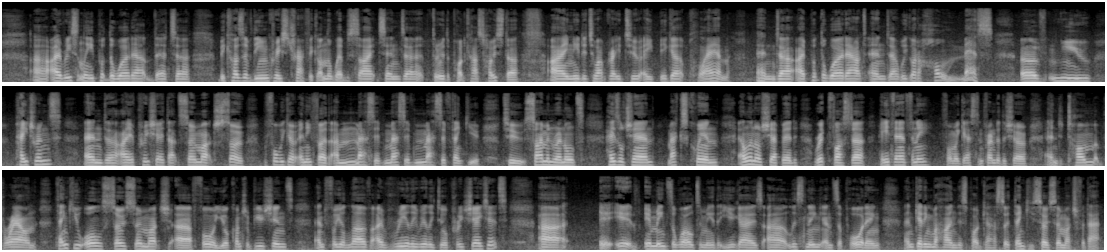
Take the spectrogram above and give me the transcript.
Uh, I recently put the word out that uh, because of the increased traffic on the website and uh, through the podcast hoster, I needed to upgrade to a bigger plan. And uh, I put the word out, and uh, we got a whole mess of new patrons and uh, I appreciate that so much. So, before we go any further, a massive, massive, massive thank you to Simon Reynolds, Hazel Chan, Max Quinn, Eleanor Shepard, Rick Foster, Heath Anthony, former guest and friend of the show, and Tom Brown. Thank you all so, so much uh, for your contributions and for your love. I really, really do appreciate it. Uh, it, it, it means the world to me that you guys are listening and supporting and getting behind this podcast. So thank you so so much for that.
